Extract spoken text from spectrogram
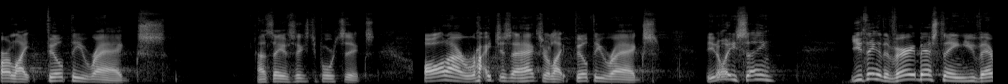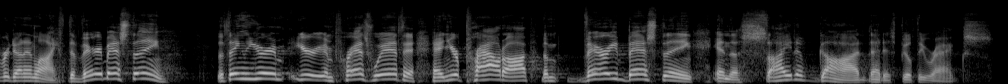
are like filthy rags. Isaiah 64 6. All our righteous acts are like filthy rags. Do you know what he's saying? You think of the very best thing you've ever done in life, the very best thing, the thing that you're, you're impressed with and, and you're proud of, the very best thing in the sight of God, that is filthy rags.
